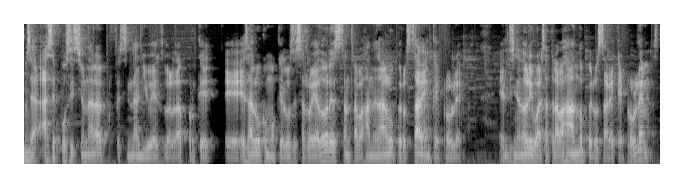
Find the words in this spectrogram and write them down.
o sea, hace posicionar al profesional UX, ¿verdad? Porque eh, es algo como que los desarrolladores están trabajando en algo, pero saben que hay problemas. El diseñador igual está trabajando, pero sabe que hay problemas.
